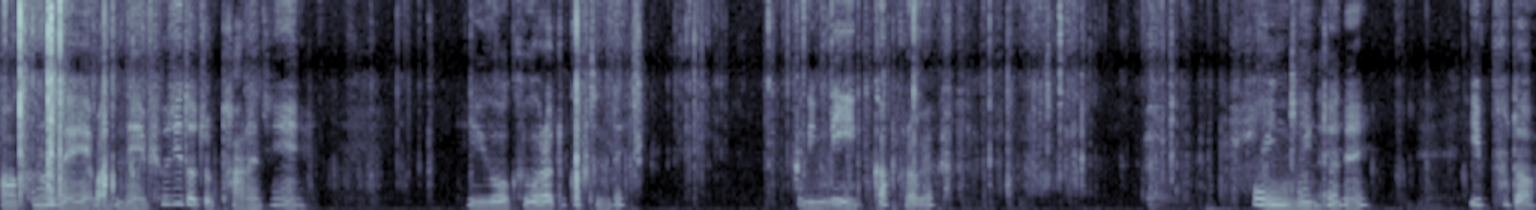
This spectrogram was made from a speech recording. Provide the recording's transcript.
아 그러네 맞네 표지도 좀 다르지. 이거 그거랑 똑같은데? 밍밍일까 그러면? 오 윈터네. 윈터네. 이쁘다.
